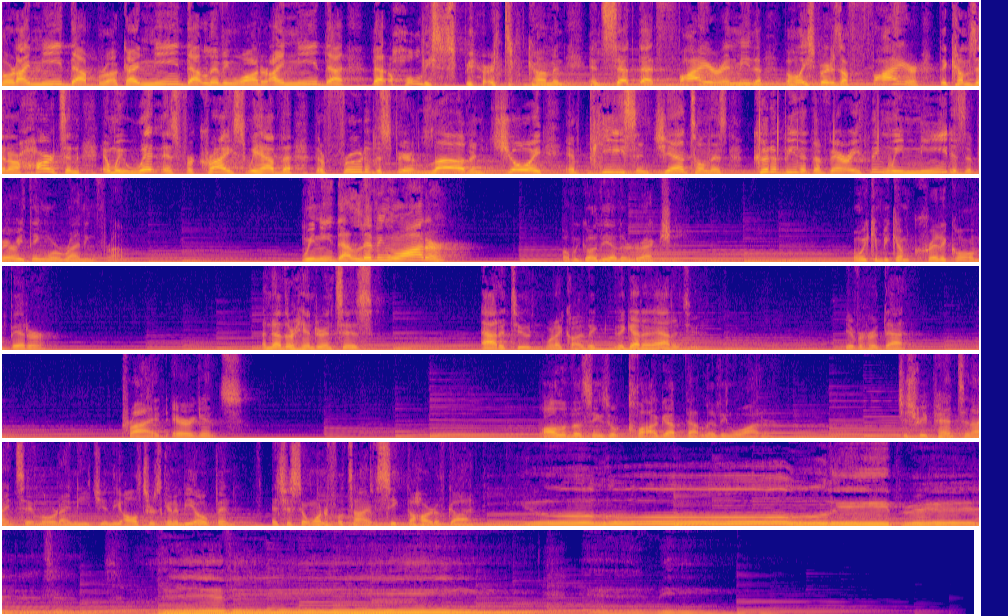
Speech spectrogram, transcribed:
Lord, I need that brook. I need that living water. I need that, that Holy Spirit to come and, and set that fire in me. The, the Holy Spirit is a fire that comes in our hearts, and, and we witness for Christ. We have the, the fruit of the Spirit love and joy and peace and gentleness. Could it be that the very thing we need is the very thing we're running from? We need that living water, but we go the other direction. And we can become critical and bitter Another hindrance is attitude, what I call it. They, they got an attitude. You ever heard that? Pride, arrogance. All of those things will clog up that living water. Just repent tonight and say, Lord, I need you. And the altar is going to be open. It's just a wonderful time to seek the heart of God.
